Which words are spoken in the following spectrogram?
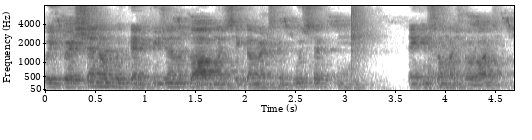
कोई क्वेश्चन हो, कोई कंफ्यूजन हो तो आप मुझसे कमेंट्स में पूछ सकते हैं। Thank you so much for watching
